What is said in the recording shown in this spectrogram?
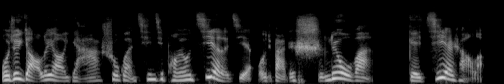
我就咬了咬牙，说管亲戚朋友借了借，我就把这十六万给借上了，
